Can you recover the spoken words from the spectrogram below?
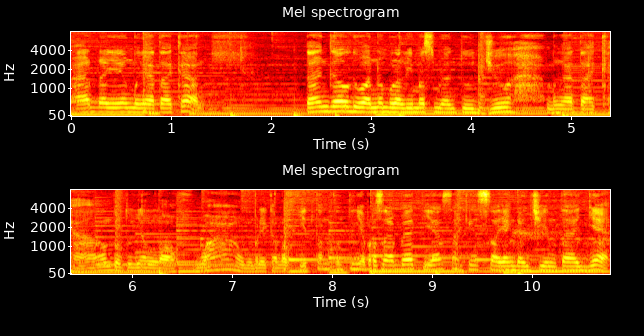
Ada yang mengatakan, Tanggal 26 bulan 597 mengatakan tentunya love. Wow memberikan love hitam tentunya persahabat ya Saking sayang dan cintanya.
